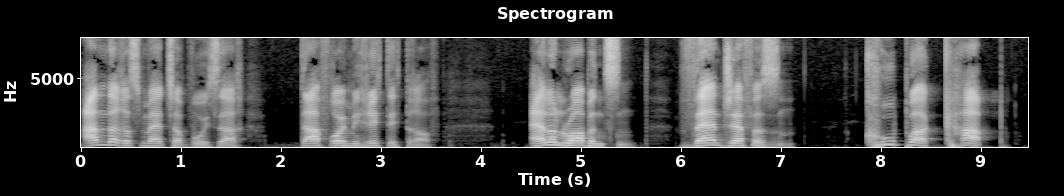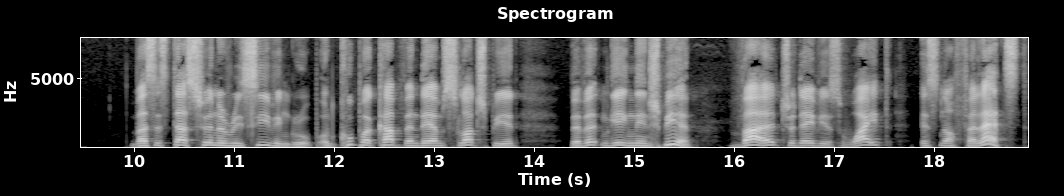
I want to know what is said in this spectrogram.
Anderes Matchup, wo ich sage, da freue ich mich richtig drauf. Allen Robinson, Van Jefferson, Cooper Cup. Was ist das für eine Receiving Group? Und Cooper Cup, wenn der im Slot spielt, wer wird denn gegen den spielen? Weil Tredavious White ist noch verletzt.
